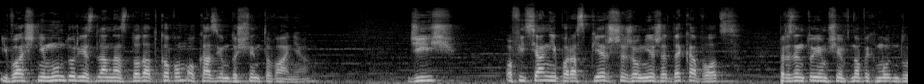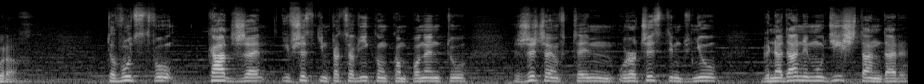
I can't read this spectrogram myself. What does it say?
i właśnie mundur jest dla nas dodatkową okazją do świętowania. Dziś oficjalnie po raz pierwszy żołnierze DKWOC prezentują się w nowych mundurach. Dowództwu kadrze i wszystkim pracownikom komponentu życzę w tym uroczystym dniu, by nadany mu dziś sztandar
